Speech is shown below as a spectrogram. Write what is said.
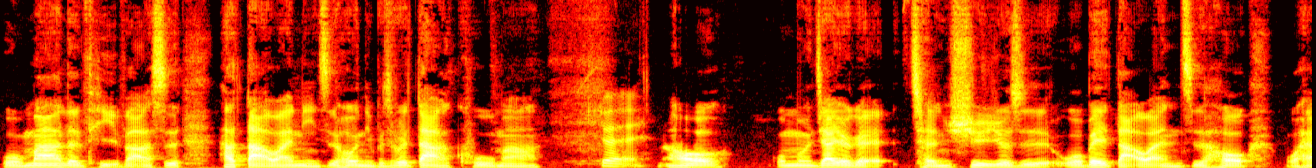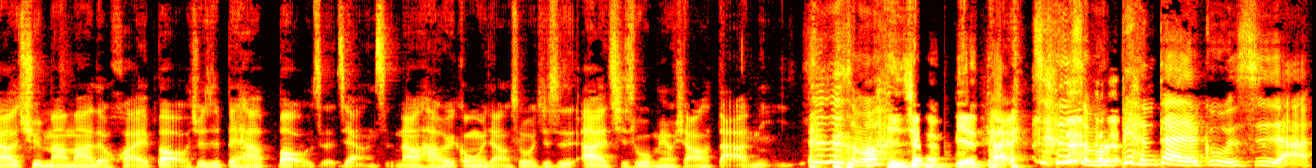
我妈的体罚是，她打完你之后，你不是会大哭吗？对，然后。我们家有个程序，就是我被打完之后，我还要去妈妈的怀抱，就是被她抱着这样子，然后她会跟我讲说，就是啊，其实我没有想要打你。这是什么？听起来很变态。这是什么变态的故事啊？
